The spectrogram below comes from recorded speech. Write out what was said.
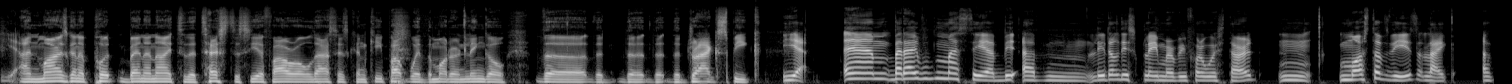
Yeah. And Mara's going to put Ben and I to the test to see if our old asses can keep up with the modern lingo, the the the the, the drag speak. Yeah. Um, but I must say a bit, a um, little disclaimer before we start. Mm, most of these, like a,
